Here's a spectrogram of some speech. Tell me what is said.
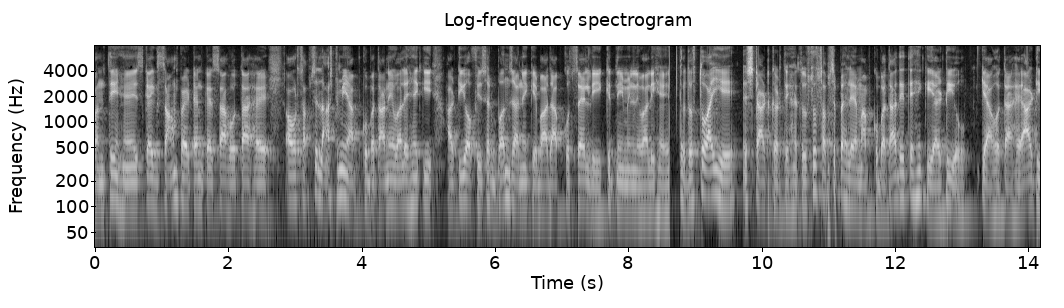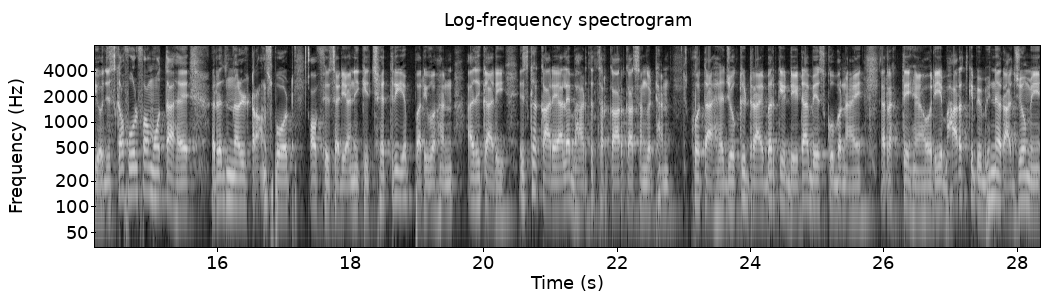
बनते हैं? इसका एग्ज़ाम पैटर्न कैसा होता है? और सबसे लास्ट में आपको बताने वाले हैं कि आर ऑफिसर बन जाने के बाद आपको सैलरी कितनी मिलने वाली है। तो दोस्तों आइए स्टार्ट करते हैं। तो दोस्तों सबसे पहले हम आपको बता देते हैं कि आरटीओ क्या होता है। आरटीओ जिसका फुल फॉर्म होता है रीजनल ट्रांसपोर्ट ऑफिसर, यानी कि क्षेत्रीय परिवहन अधिकारी। इसका कार्यालय भारत सरकार का संगठन होता है, जो कि ड्राइवर के डेटाबेस को बनाए रखते हैं और ये भारत के विभिन्न राज्यों में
